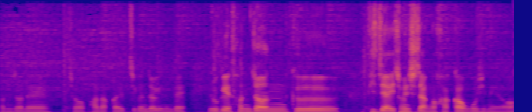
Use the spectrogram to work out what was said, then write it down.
선전에 저 바닷가에 찍은 적이 있는데 요게 선전 그 DJI 전시장과 가까운 곳이네요.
